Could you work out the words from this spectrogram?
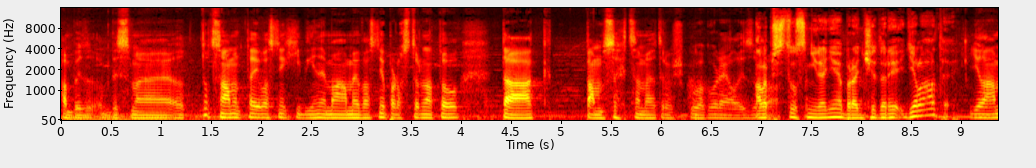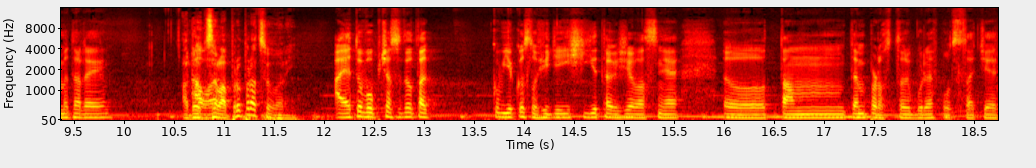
aby, aby jsme, to, co nám tady vlastně chybí, nemáme vlastně prostor na to, tak tam se chceme trošku jako realizovat. Ale přesto snídaně a branče tady děláte. Děláme tady A docela Ale- propracovaný. a je to občas je to tak takový jako složitější, takže vlastně uh, tam ten prostor bude v podstatě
